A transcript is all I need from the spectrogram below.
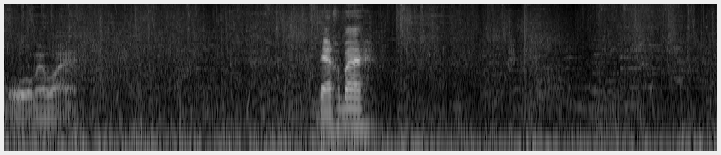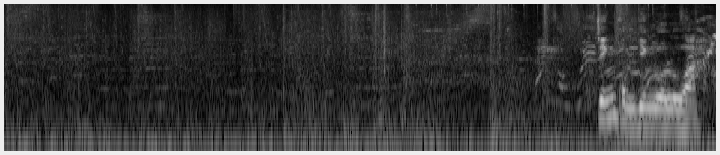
โอ้ ไม่ไหว แดกเข้าไปจริงผมยิงรัว That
